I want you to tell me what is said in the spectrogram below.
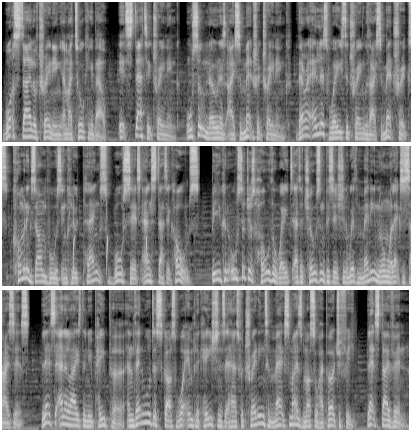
what style of training am I talking about? It's static training, also known as isometric training. There are endless ways to train with isometrics. Common examples include planks, wall sits, and static holds. But you can also just hold the weight at a chosen position with many normal exercises. Let's analyze the new paper and then we'll discuss what implications it has for training to maximize muscle hypertrophy. Let's dive in.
